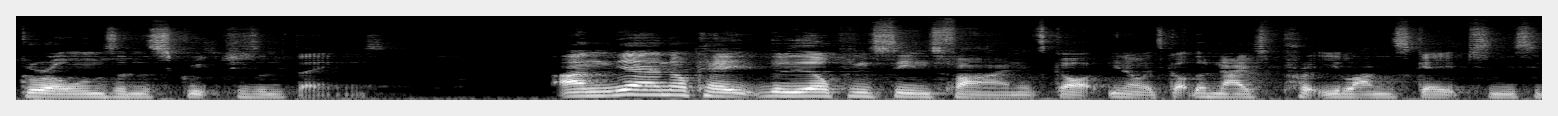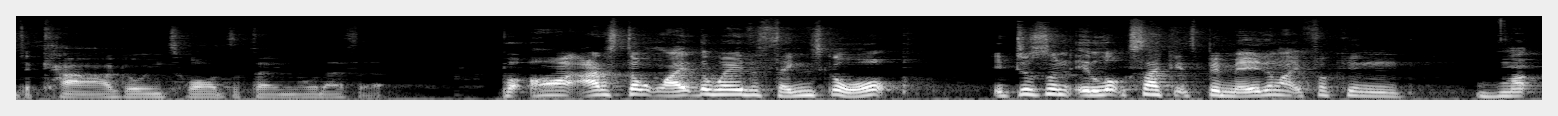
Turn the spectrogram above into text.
groans and the screeches and things. And yeah, and okay, the, the opening scene's fine. It's got you know, it's got the nice, pretty landscapes, and you see the car going towards the thing or whatever. But oh, I just don't like the way the things go up. It doesn't. It looks like it's been made in like fucking like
